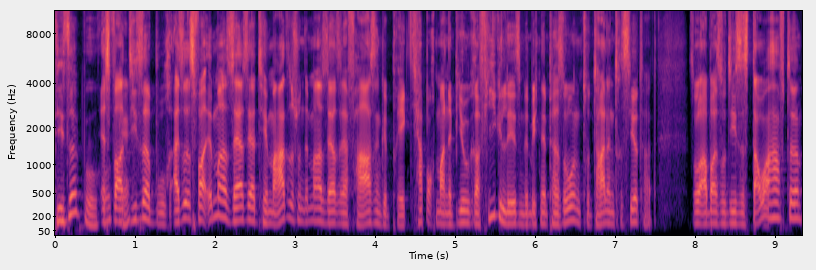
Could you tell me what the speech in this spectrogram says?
Dieser Buch. Es war okay. dieser Buch. Also es war immer sehr, sehr thematisch und immer sehr, sehr phasengeprägt. Ich habe auch mal eine Biografie gelesen, wenn mich eine Person total interessiert hat. So, aber so dieses dauerhafte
